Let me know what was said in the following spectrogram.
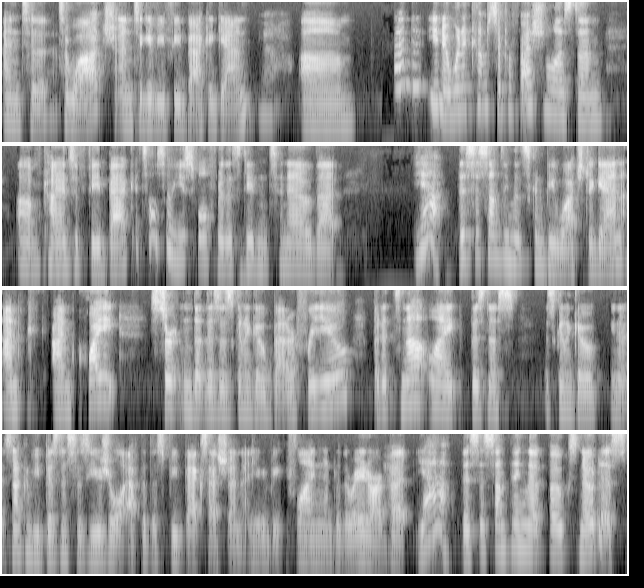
and to yeah. to watch and to give you feedback again yeah. um, and you know when it comes to professionalism um, kinds of feedback it's also useful for the student to know that yeah this is something that's going to be watched again i'm i'm quite certain that this is going to go better for you but it's not like business is going to go you know it's not going to be business as usual after this feedback session and you're going to be flying under the radar yeah. but yeah this is something that folks notice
